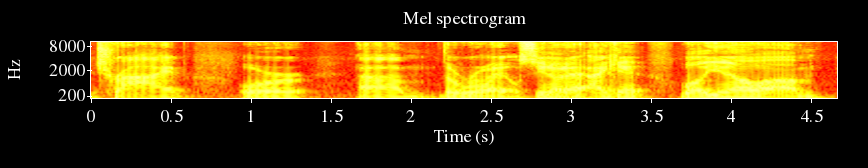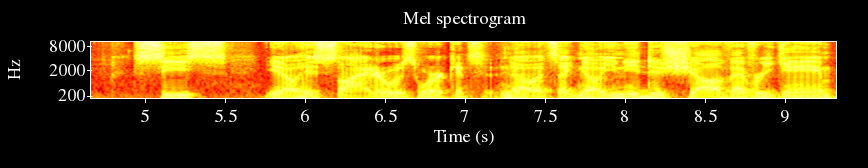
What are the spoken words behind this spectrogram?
tribe or um, the Royals. You know what I, I can't. Well, you know, um, Cease. You know his slider was working. No, it's like no. You need to shove every game,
